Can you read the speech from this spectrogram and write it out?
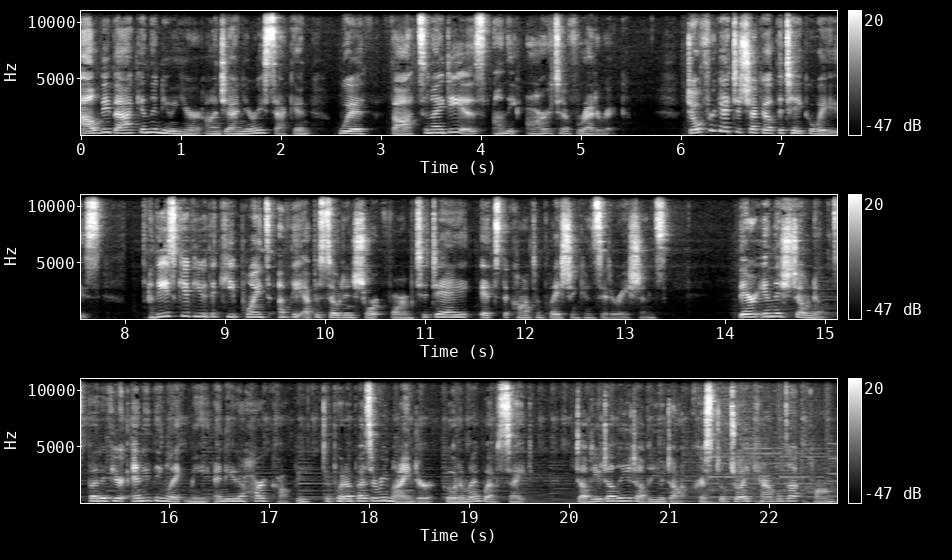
I'll be back in the new year on January 2nd with thoughts and ideas on the art of rhetoric. Don't forget to check out the takeaways. These give you the key points of the episode in short form. Today, it's the contemplation considerations. They're in the show notes, but if you're anything like me and need a hard copy to put up as a reminder, go to my website www.crystaljoycampbell.com,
